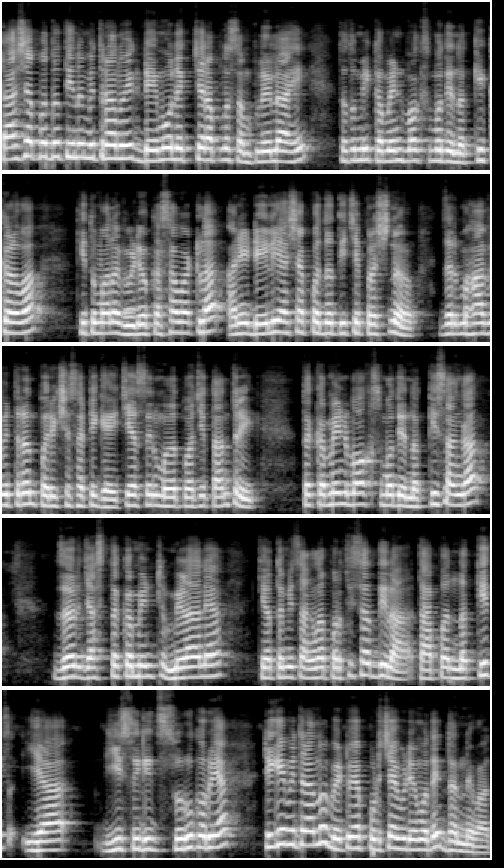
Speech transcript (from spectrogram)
तर अशा पद्धतीनं मित्रांनो एक डेमो लेक्चर आपलं संपलेलं आहे. तर तुम्ही कमेंट बॉक्समध्ये नक्की कळवा की तुम्हाला व्हिडिओ कसा वाटला आणि डेली अशा पद्धतीचे प्रश्न जर महावितरण परीक्षेसाठी घ्यायचे असेल महत्त्वाचे तांत्रिक तर कमेंट बॉक्समध्ये नक्की सांगा. जर जास्त कमेंट मिळाल्या किंवा तुम्ही चांगला प्रतिसाद दिला तर आपण नक्कीच या ही सिरीज सुरू करूया. ठीक आहे मित्रांनो भेटूया पुढच्या व्हिडिओमध्ये धन्यवाद.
